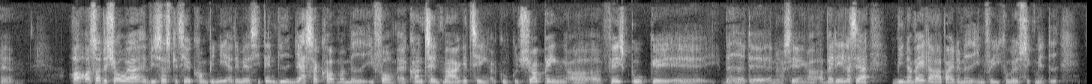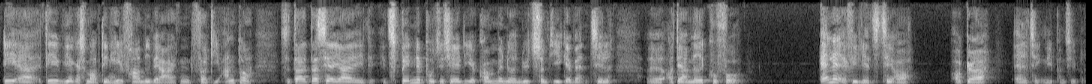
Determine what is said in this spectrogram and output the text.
Ja. Og, og så det sjove er, at vi så skal til at kombinere det med at sige, den viden jeg så kommer med i form af content marketing og Google Shopping og, og Facebook, øh, hvad hedder det, annoncering og, og hvad det ellers er, vi normalt arbejder med inden for e-commerce segmentet, det, er, det virker som om, det er en helt fremmed verden for de andre, så der, der ser jeg et, et spændende potentiale i at komme med noget nyt, som de ikke er vant til, øh, og dermed kunne få alle affiliates til at, at gøre alle tingene i princippet.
